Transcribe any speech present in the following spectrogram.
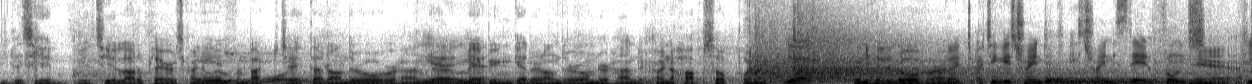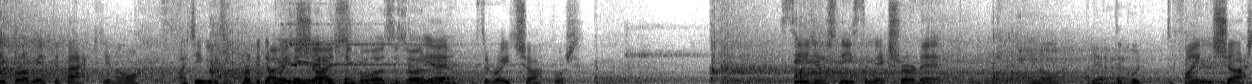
You can see you see a lot of players kind of moving back to take that on their overhand. Yeah, or maybe yeah. you can get it on their underhand. It kind of hops up when Yeah, when you hit it over. but I, I think he's trying to he's trying to stay in front, Yeah. keep Robbie at the back. You know, I think it was probably the I right think shot. I think it was as well. yeah, Yeah. it was the right shot, but CJ just needs to make sure that you know Yeah. the good the final shot.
